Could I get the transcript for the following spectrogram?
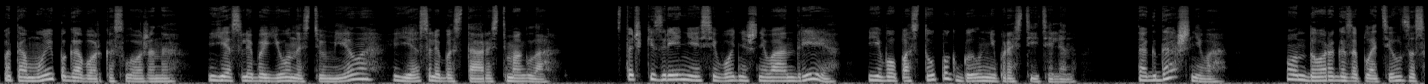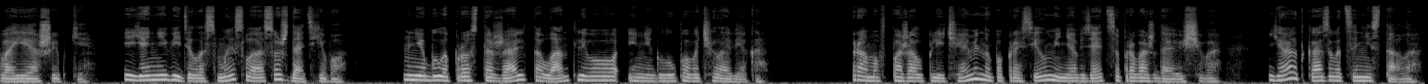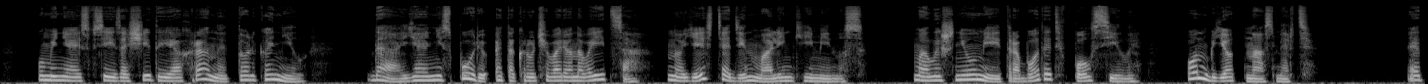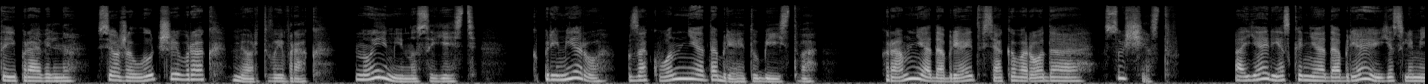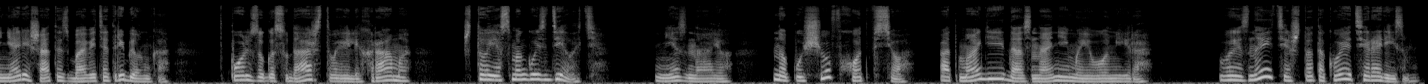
Потому и поговорка сложена. Если бы юность умела, если бы старость могла. С точки зрения сегодняшнего Андрея, его поступок был непростителен. Тогдашнего он дорого заплатил за свои ошибки, и я не видела смысла осуждать его. Мне было просто жаль талантливого и неглупого человека. Рамов пожал плечами, но попросил меня взять сопровождающего. Я отказываться не стала — у меня из всей защиты и охраны только Нил. Да, я не спорю, это круче вареного яйца, но есть один маленький минус. Малыш не умеет работать в полсилы. Он бьет насмерть. Это и правильно. Все же лучший враг — мертвый враг. Но и минусы есть. К примеру, закон не одобряет убийства. Храм не одобряет всякого рода существ а я резко не одобряю, если меня решат избавить от ребенка в пользу государства или храма. Что я смогу сделать? Не знаю, но пущу в ход все, от магии до знаний моего мира. Вы знаете, что такое терроризм?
